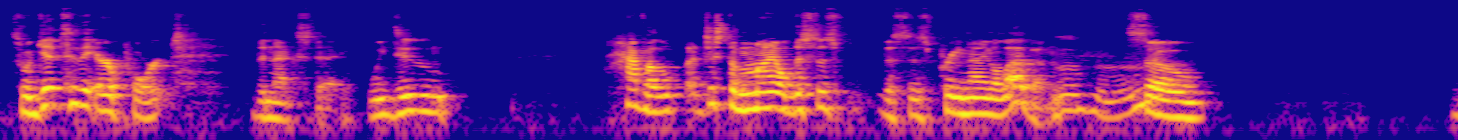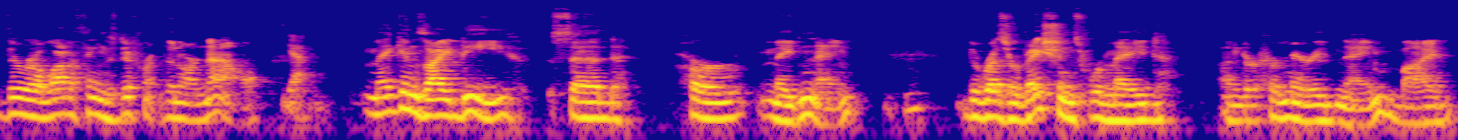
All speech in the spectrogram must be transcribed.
So we get to the airport the next day. We do have a just a mild. This is this is pre 9-11. Mm-hmm. so there are a lot of things different than are now. Yeah, Megan's ID said her maiden name. Mm-hmm. The reservations were made under her married name by,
